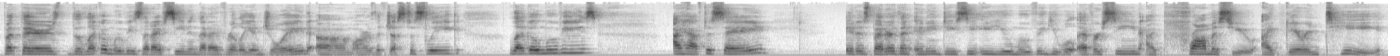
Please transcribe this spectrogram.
but there's the Lego movies that I've seen and that I've really enjoyed um, are the Justice League Lego movies. I have to say, it is better than any DCEU movie you will ever seen. I promise you. I guarantee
